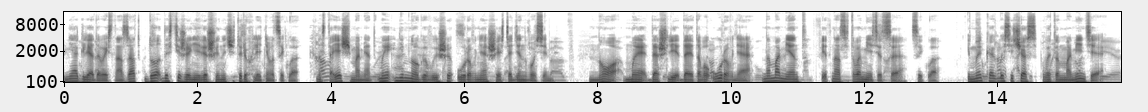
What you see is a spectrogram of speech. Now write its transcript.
не оглядываясь назад до достижения вершины четырехлетнего цикла. В настоящий момент мы немного выше уровня 6.1.8. Но мы дошли до этого уровня на момент 15 месяца цикла. И мы как бы сейчас в этом моменте,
